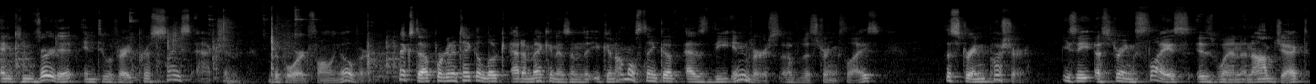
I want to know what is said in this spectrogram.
and convert it into a very precise action, the board falling over. Next up, we're going to take a look at a mechanism that you can almost think of as the inverse of the string slice, the string pusher. You see, a string slice is when an object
